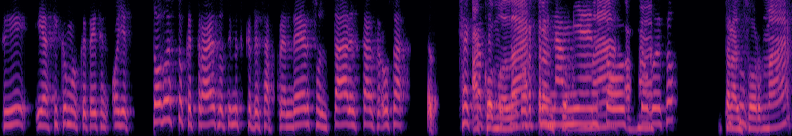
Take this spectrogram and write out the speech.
¿sí? Y así como que te dicen, oye, todo esto que traes lo tienes que desaprender, soltar, estás, o sea, checa acomodar, transformar, todo eso. Transformar.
